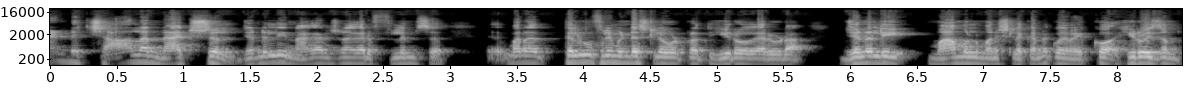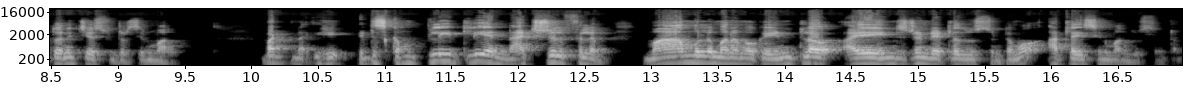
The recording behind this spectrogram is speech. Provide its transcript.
and చాలా న్యాచురల్ జనరలీ నాగార్జున గారి ఫిల్మ్స్ మన తెలుగు ఫిల్మ్ ఇండస్ట్రీలో కూడా ప్రతి హీరో గారు కూడా జనరలీ మామూలు మనుషుల కన్నా కొంచెం ఎక్కువ హీరోయిజం తోనే చేస్తుంటారు సినిమాలు. But it is completely a natural film మామూలు మనం ఒక ఇంట్లో అయ్యే ఇన్సిడెంట్ ఎట్లా చూస్తుంటామో అట్లా ఈ సినిమాని చూస్తుంటాం.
